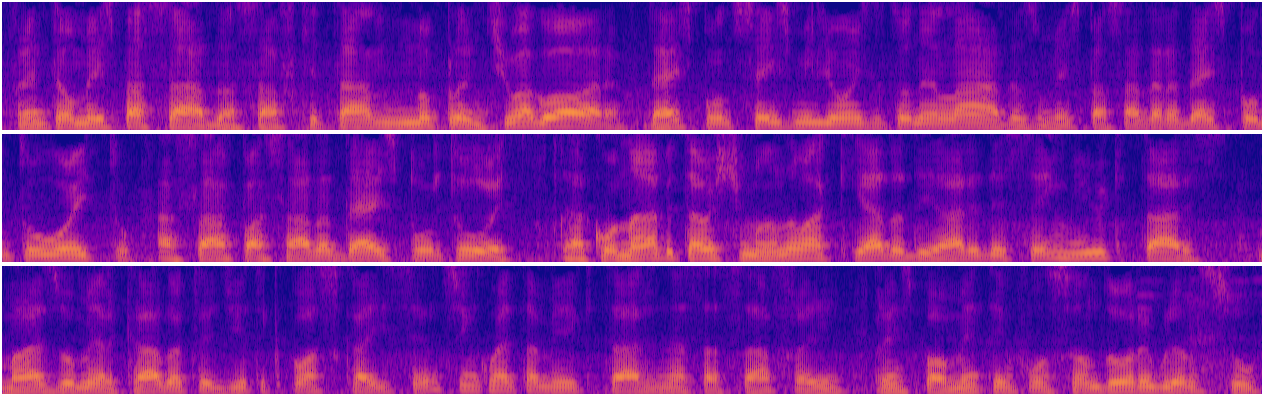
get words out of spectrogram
Frente ao mês passado, a safra que está no plantio agora, 10,6 milhões de toneladas, o mês passado era 10,8, a safra passada 10,8. A Conab está estimando uma queda de área de 100 mil hectares, mas o mercado acredita que possa cair 150 mil hectares nessa safra aí, principalmente em função do Rio Grande do Sul.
